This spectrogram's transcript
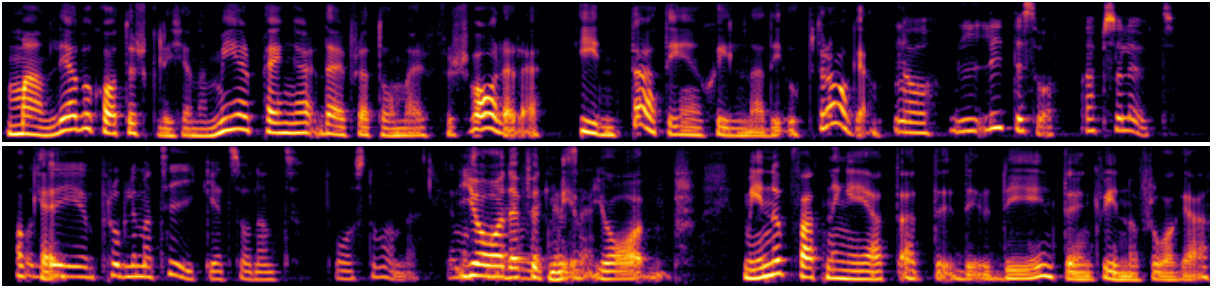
manliga advokater skulle tjäna mer pengar därför att de är försvarare. Inte att det är en skillnad i uppdragen. Ja, lite så. Absolut. Okay. Och det är en problematik i ett sådant påstående. ja, därför att, ja, min uppfattning är att, att det, det, är inte en kvinnofråga.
